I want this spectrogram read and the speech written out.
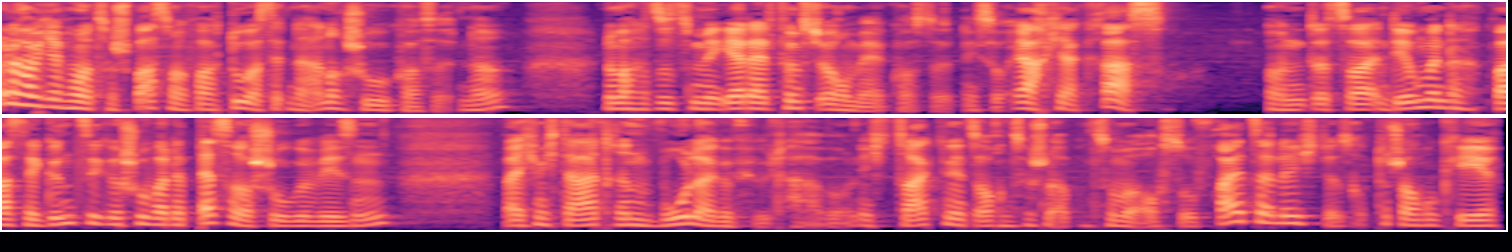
Und dann habe ich einfach mal zum Spaß mal gefragt, du, was hätte eine andere Schuhe gekostet, ne? Und dann macht er so zu mir, ja, der hat 50 Euro mehr gekostet. Und ich so, ach ja, krass. Und das war in dem Moment quasi der günstige Schuh, war der bessere Schuh gewesen, weil ich mich da drin wohler gefühlt habe. Und ich trage den jetzt auch inzwischen ab und zu mal auch so freizeitig, der ist optisch auch okay.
